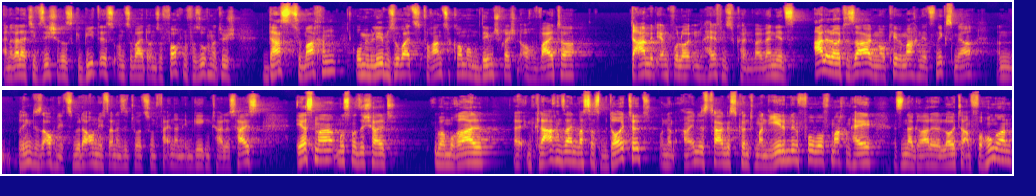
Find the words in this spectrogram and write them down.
ein relativ sicheres Gebiet ist und so weiter und so fort. Und versuche natürlich das zu machen, um im Leben so weit voranzukommen, um dementsprechend auch weiter damit irgendwo Leuten helfen zu können. Weil wenn jetzt alle Leute sagen, okay, wir machen jetzt nichts mehr, dann bringt es auch nichts, würde auch nichts an der Situation verändern. Im Gegenteil. Das heißt, erstmal muss man sich halt über Moral äh, im Klaren sein, was das bedeutet. Und am Ende des Tages könnte man jedem den Vorwurf machen, hey, es sind da gerade Leute am Verhungern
